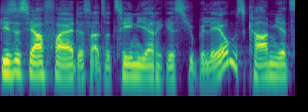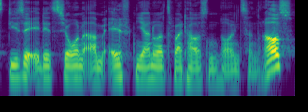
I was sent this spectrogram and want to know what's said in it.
dieses Jahr feiert es also zehnjähriges Jubiläum. Es kam jetzt diese Edition am 11. Januar 2019 raus.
